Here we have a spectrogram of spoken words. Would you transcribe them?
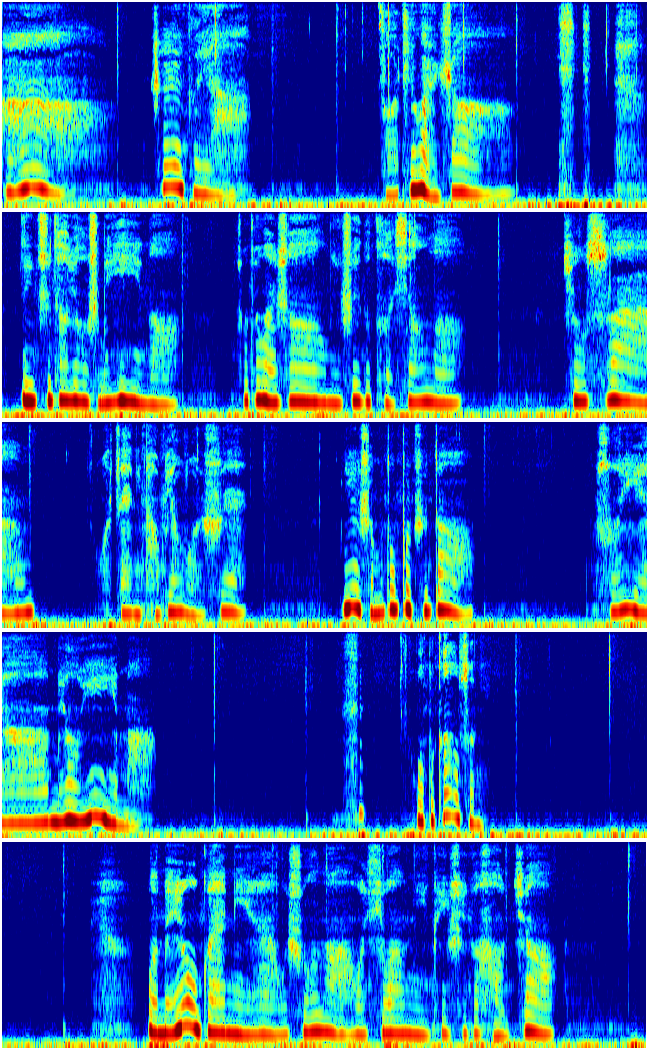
啊，这个呀，昨天晚上，你知道又有什么意义呢？昨天晚上你睡得可香了，就算我在你旁边裸睡。你也什么都不知道，所以啊，没有意义嘛。哼，我不告诉你，我没有怪你。我说了，我希望你可以睡个好觉。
